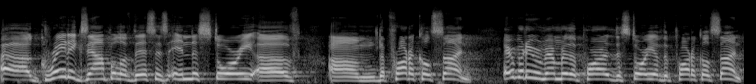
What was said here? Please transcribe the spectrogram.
A great example of this is in the story of um, the prodigal son. Everybody remember the, part, the story of the prodigal son?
